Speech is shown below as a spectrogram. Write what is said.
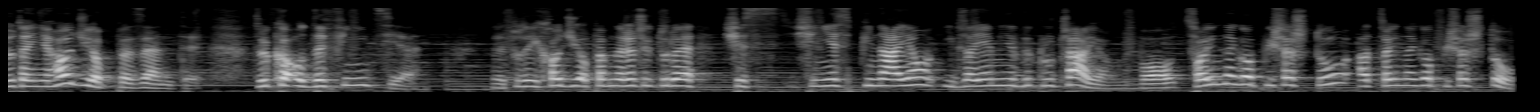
Tutaj nie chodzi o prezenty, tylko o definicję. Y, Tutaj chodzi o pewne rzeczy, które się, się nie spinają i wzajemnie wykluczają, bo co innego piszesz tu, a co innego piszesz tu.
